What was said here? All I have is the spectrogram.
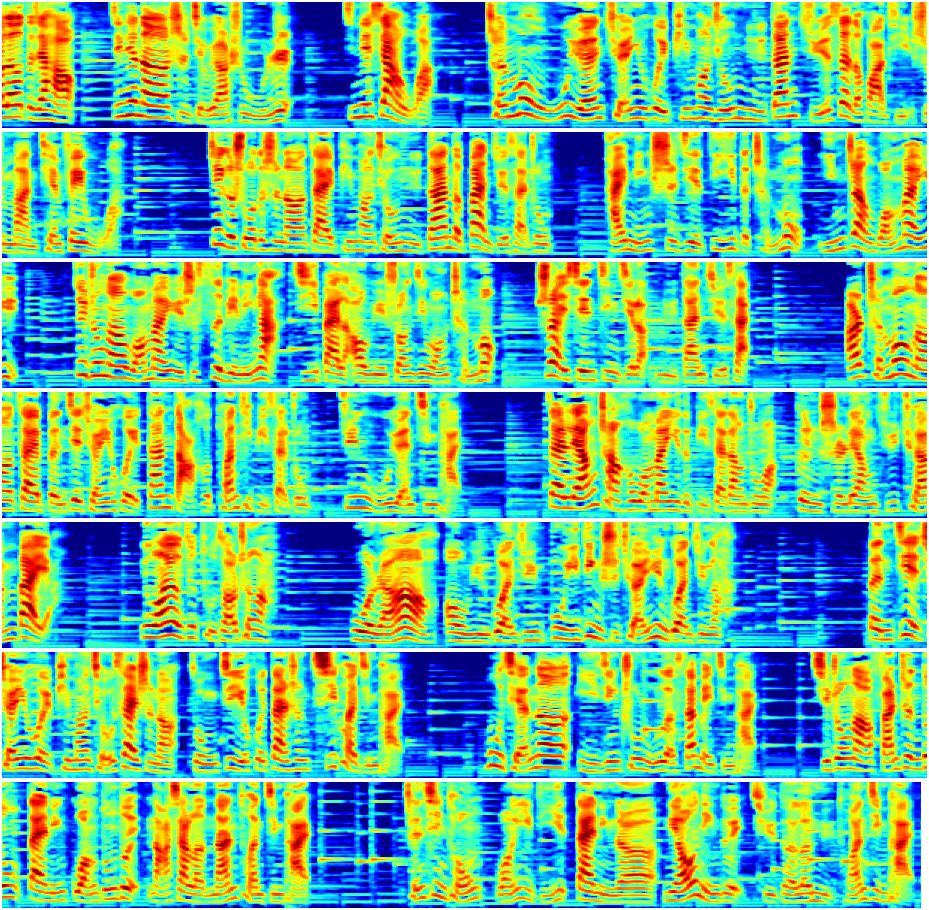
Hello，大家好，今天呢是九月二十五日。今天下午啊，陈梦无缘全运会乒乓球女单决赛的话题是满天飞舞啊。这个说的是呢，在乒乓球女单的半决赛中，排名世界第一的陈梦迎战王曼玉，最终呢，王曼玉是四比零啊击败了奥运双金王陈梦，率先晋级了女单决赛。而陈梦呢，在本届全运会单打和团体比赛中均无缘金牌。在两场和王曼玉的比赛当中啊，更是两局全败呀。有网友就吐槽称啊，果然啊，奥运冠军不一定是全运冠军啊。本届全运会乒乓球赛事呢，总计会诞生七块金牌，目前呢已经出炉了三枚金牌，其中呢，樊振东带领广东队拿下了男团金牌，陈幸同、王艺迪带领的辽宁队取得了女团金牌，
